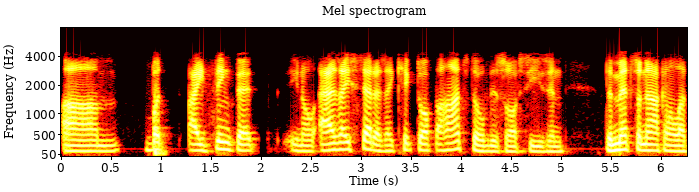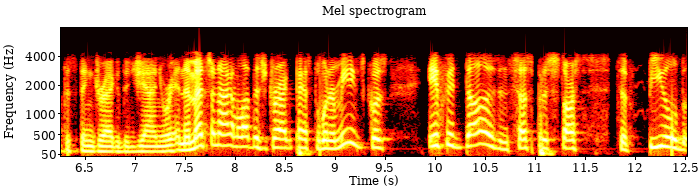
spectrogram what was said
um, but I think that you know, as I said, as I kicked off the hot stove this off season, the Mets are not going to let this thing drag into January, and the Mets are not going to let this drag past the winter meetings because if it does, and Cespedes starts to field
